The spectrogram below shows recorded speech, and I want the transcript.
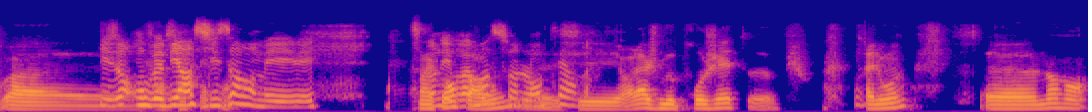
ans, on veut bien 6 ans, mais 5 on est vraiment sur le long terme. Voilà, je me projette très loin. non, non.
